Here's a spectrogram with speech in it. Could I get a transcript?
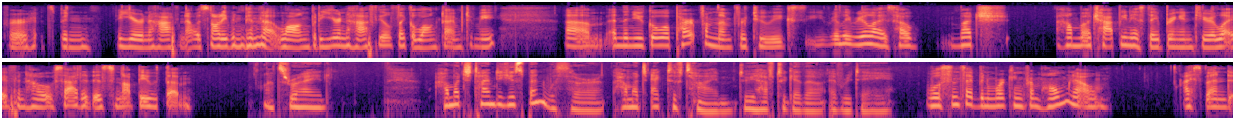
for it's been a year and a half now. It's not even been that long, but a year and a half feels like a long time to me. Um, and then you go apart from them for two weeks. You really realize how much how much happiness they bring into your life and how sad it is to not be with them. That's right. How much time do you spend with her? How much active time do you have together every day? Well, since I've been working from home now, I spend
